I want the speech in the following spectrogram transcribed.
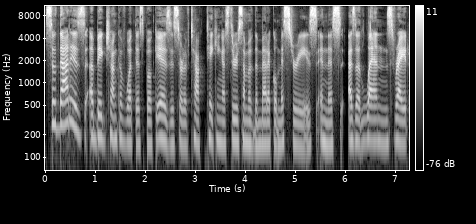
So that is a big chunk of what this book is is sort of talk, taking us through some of the medical mysteries in this as a lens, right,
